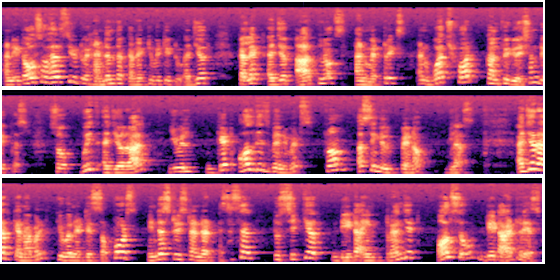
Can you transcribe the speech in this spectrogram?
and it also helps you to handle the connectivity to Azure, collect Azure Arc logs and metrics and watch for configuration requests. So with Azure Arc, you will get all these benefits from a single pane of glass. Azure Arc enabled Kubernetes supports industry standard SSL to secure data in transit. Also, data at rest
